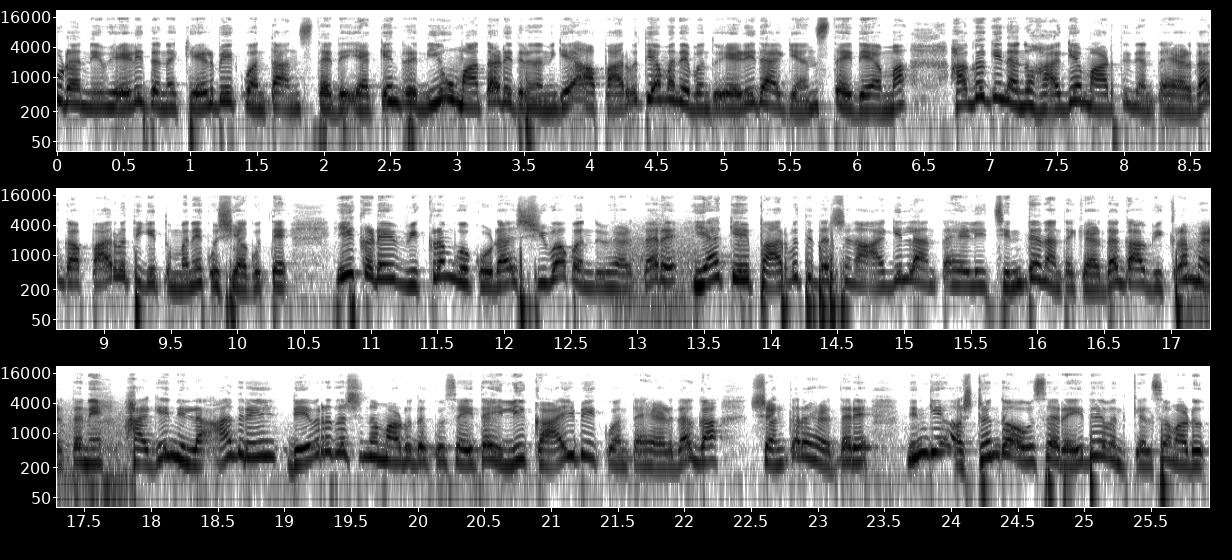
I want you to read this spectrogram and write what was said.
ಕೂಡ ನೀವು ಹೇಳಿದ್ದನ್ನು ಕೇಳಬೇಕು ಅಂತ ಅನಿಸ್ತಾ ಇದೆ. ಯಾಕೆಂದರೆ ನೀವು ಮಾತಾಡಿದರೆ ನನಗೆ ಆ ಪಾರ್ವತಿ ಅಮ್ಮನೇ ಬಂದು ಹೇಳಿದ ಹಾಗೆ ಅನಿಸ್ತಾ ಇದೆ ಅಮ್ಮ. ಹಾಗಾಗಿ ನಾನು ಹಾಗೆ ಮಾಡ್ತೀನಿ ಅಂತ ಹೇಳಿದಾಗ ಪಾರ್ವತಿಗೆ ತುಂಬಾ ಖುಷಿಯಾಗುತ್ತೆ ಈ ಕಡೆ ವಿಕ್ರಮ್ಗೂ ಕೂಡ ಶಿವ ಬಂದು ಹೇಳ್ತಾರೆ, ಯಾಕೆ ಪಾರ್ವತಿ ದರ್ಶನ ಆಗಿಲ್ಲ ಅಂತ ಹೇಳಿ ಚಿಂತೆನ ಅಂತ ಕೇಳಿದಾಗ ವಿಕ್ರಮ್ ಹೇಳ್ತಾನೆ, ಹಾಗೇನಿಲ್ಲ, ಆದರೆ ದೇವರ ದರ್ಶನ ಮಾಡೋದಕ್ಕೂ ಸಹಿತ ಇಲ್ಲಿ ಕಾಯಬೇಕು ಅಂತ ಹೇಳಿದಾಗ ಶಂಕರ ಹೇಳ್ತಾರೆ, ನಿನಗೆ ಅಷ್ಟೊಂದು ಅವಸರ ಇದ್ರೆ ಒಂದು ಕೆಲಸ ಮಾಡು.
